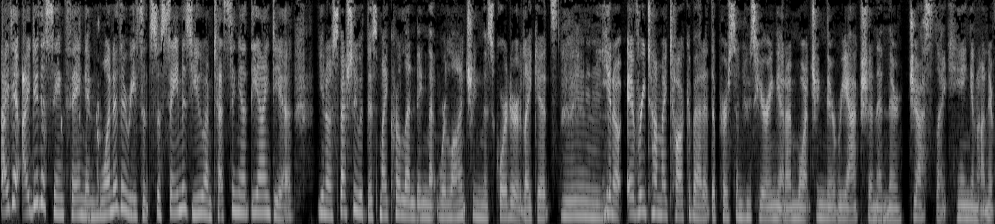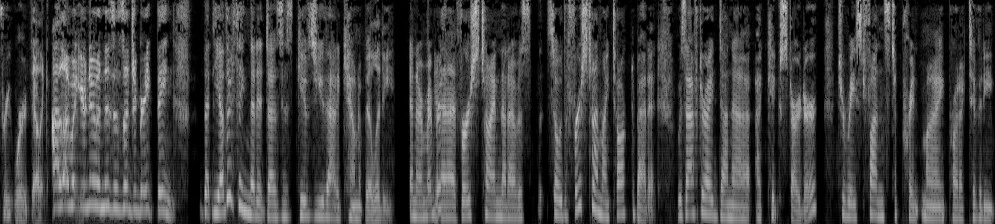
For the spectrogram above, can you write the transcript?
I do, I do the same thing. And one of the reasons, so same as you, I'm testing out the idea, you know, especially with this micro lending that we're launching this quarter. Like it's, mm. you know, every time I talk about it, the person who's hearing it, I'm watching their reaction and they're just like hanging on every word. They're like, I love what you're doing. This is such a great thing. But the other thing that it does is gives you that accountability. And I remember Yeah. the first time that I was, so the first time I talked about it was after I'd done a, a Kickstarter to raise funds to print my productivity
